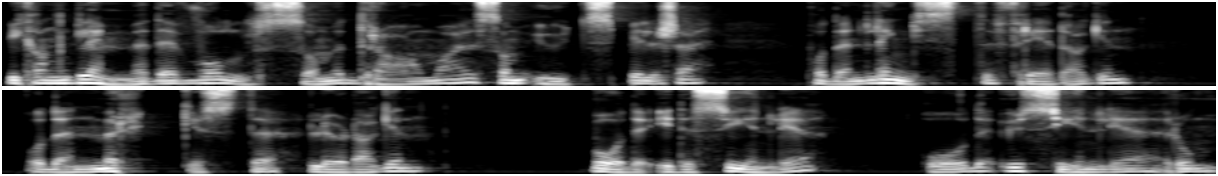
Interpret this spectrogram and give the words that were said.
Vi kan glemme det voldsomme dramaet som utspiller seg på den lengste fredagen og den mørkeste lørdagen, både i det synlige og det usynlige rom.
